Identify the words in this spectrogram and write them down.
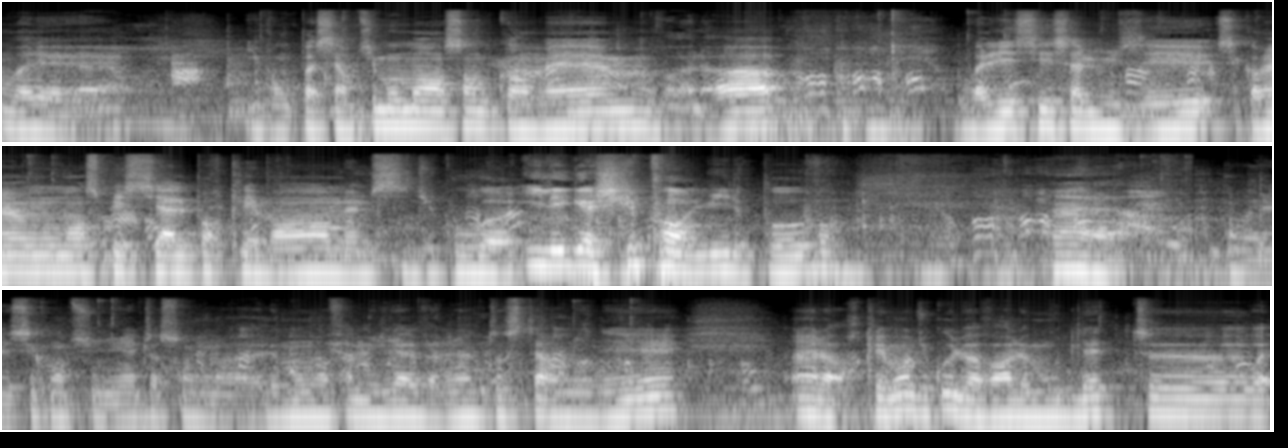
on va les... Ils vont passer un petit moment ensemble quand même, voilà. On va laisser s'amuser. C'est quand même un moment spécial pour Clément, même si du coup il est gâché pour lui, le pauvre. Voilà. On va laisser continuer. De toute façon, le moment familial va bientôt se terminer. Alors, Clément, du coup, il va avoir le moodlet. Euh, ouais,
